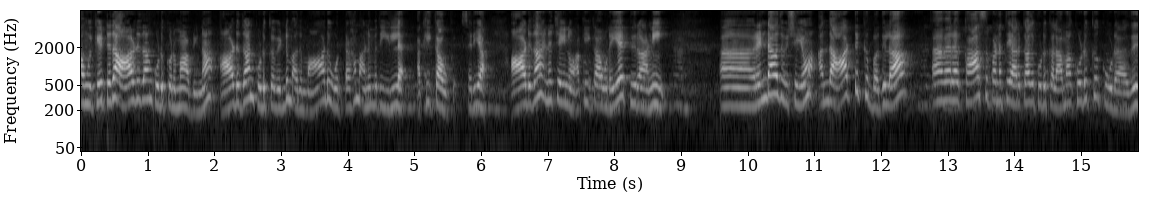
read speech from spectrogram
அவங்க கேட்டது ஆடு தான் கொடுக்கணுமா அப்படின்னா ஆடு தான் கொடுக்க வேண்டும். அது மாடு ஒட்டகம் அனுமதி இல்லை அக்கீக்காவுக்கு. சரியா? ஆடு தான் என்ன செய்யணும்? அக்கீக்காவுடைய பிராணி. ரெண்டாவது விஷயம் அந்த ஆட்டுக்கு பதிலாக வேற காசு பணத்தை யாருக்காவது கொடுக்கலாமா? கொடுக்கக்கூடாது.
